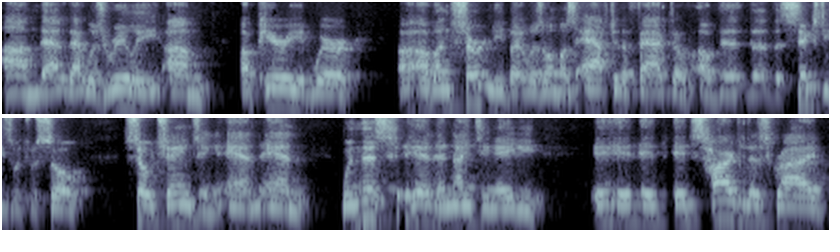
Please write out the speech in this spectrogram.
Um, that that was really um, a period where uh, of uncertainty, but it was almost after the fact of, of the, the, the 60s, which was so so changing. And and when this hit in 1980, it, it, it's hard to describe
